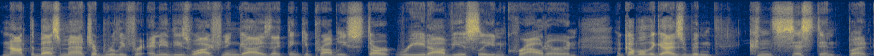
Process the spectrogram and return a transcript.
Not the best matchup really for any of these Washington guys. I think you probably start Reed, obviously, and Crowder, and a couple of the guys who've been consistent, but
